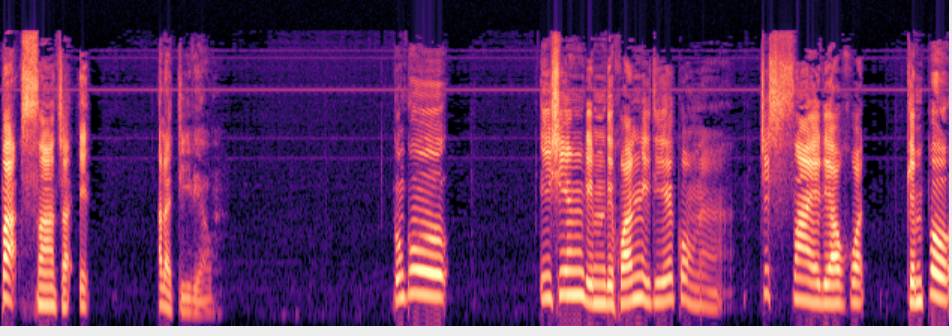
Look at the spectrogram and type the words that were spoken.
百三十一啊来治疗。根据医生林立凡伊伫咧讲啦，即三个疗法根本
